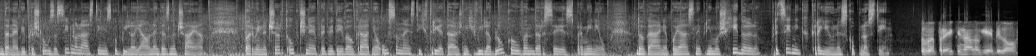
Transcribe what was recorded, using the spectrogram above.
da ne bi prešlo v zasebno last in izgubilo javnega značaja. Prvi načrt občine je predvideval gradnjo 18 trietažnih vila blokov, vendar se je spremenil. Dogajanje pojasni Primoš Hedel, predsednik krajevne skupnosti. V projektni nalogi je bilo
